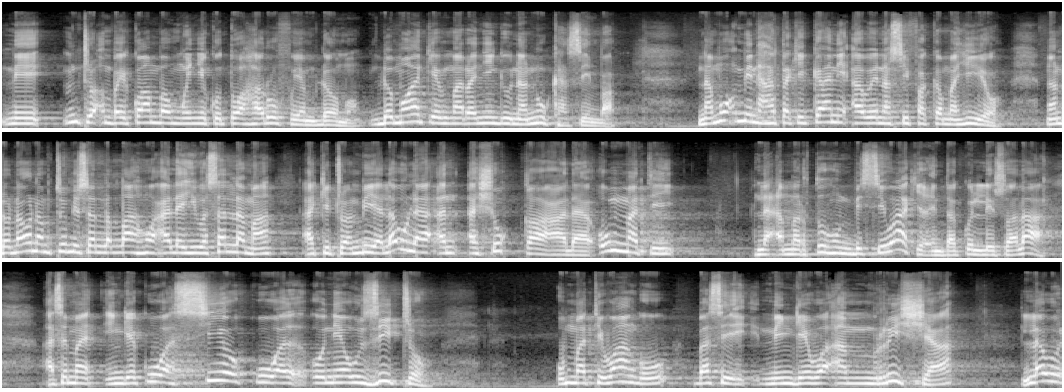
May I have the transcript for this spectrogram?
ni mtu ambaye kwamba mwenye kutoa harufu ya mdomo, mdomo wake mara nyingi unanuka simba, na mumin hatakikani awe na sifa kama hiyo, na ndo naona Mtume sallallahu alayhi wasallama akituambia, laula an ashuqa ala ummati la amartuhum bisiwaki inda kulli salah, asema ingekuwa sio kuwaonea uzito ummati wangu basi ningewaamrisha lau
